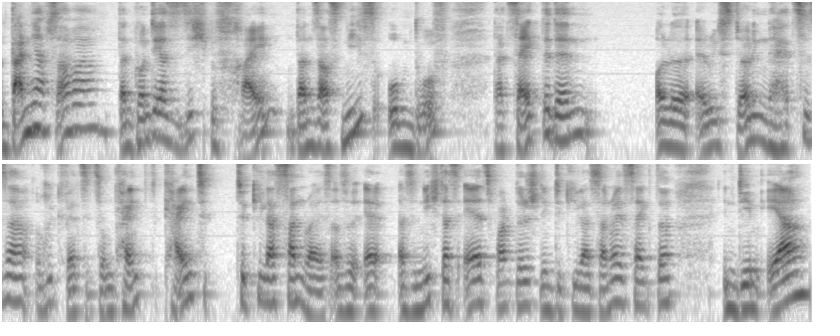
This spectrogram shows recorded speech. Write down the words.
Und dann gab's aber, dann konnte er sich befreien und dann saß Nies oben drauf. Da zeigte denn Olle Ari Sterling eine Headsetter rückwärts gezogen. Kein, kein Tequila Sunrise. Also er, also nicht, dass er jetzt praktisch den Tequila Sunrise zeigte, indem er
